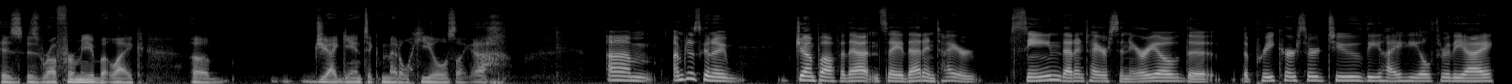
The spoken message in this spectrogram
is is rough for me, but like a gigantic metal heels. like ugh. Um, I'm just gonna jump off of that and say that entire scene, that entire scenario, the the precursor to the high heel through the eye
